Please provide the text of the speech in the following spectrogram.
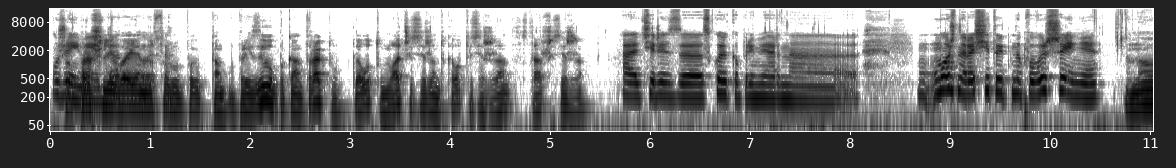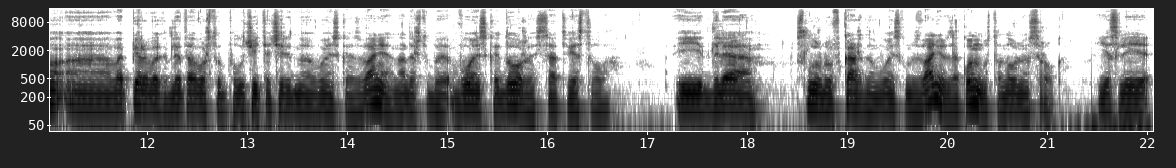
уже имеют, прошли да, военную службу по, там, по призыву, по контракту, у кого-то младший сержант, у кого-то сержант, старший сержант. А через э, сколько примерно можно рассчитывать на повышение? Ну, э, во-первых, для того, чтобы получить очередное воинское звание, надо, чтобы воинская должность соответствовала. И для службы в каждом воинском звании законом установлен срок. Если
